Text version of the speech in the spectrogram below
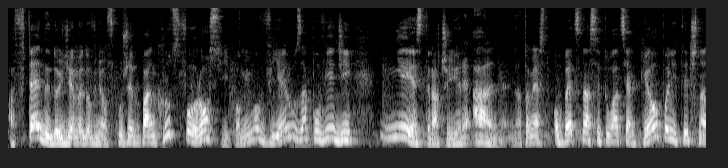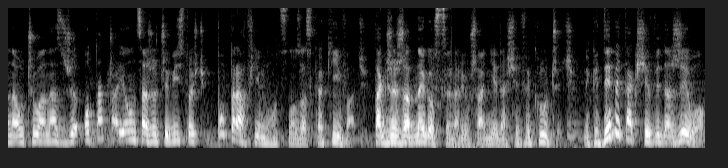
A wtedy dojdziemy do wniosku, że bankructwo Rosji, pomimo wielu zapowiedzi, nie jest raczej realne. Natomiast obecna sytuacja geopolityczna nauczyła nas, że otaczająca rzeczywistość potrafi mocno zaskakiwać. Także żadnego scenariusza nie da się wykluczyć. Gdyby tak się wydarzyło,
